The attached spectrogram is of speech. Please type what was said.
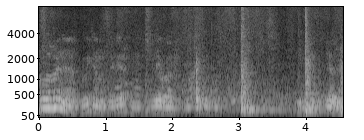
Положение вытянуто вверх, слева, Лежа.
